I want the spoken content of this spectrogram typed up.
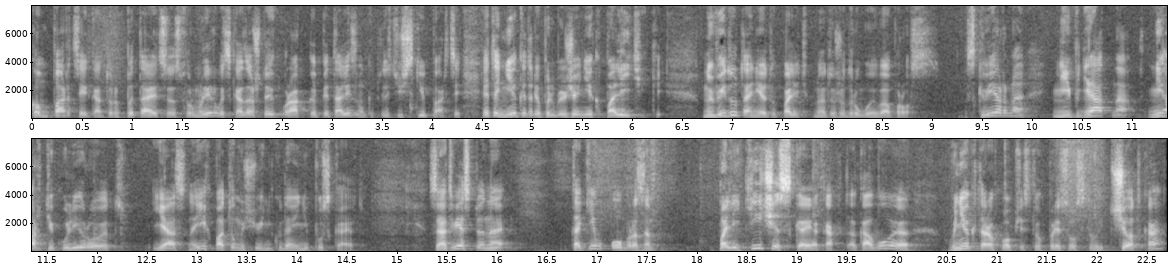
Компартии, которые пытаются сформулировать, сказать, что их враг капитализм, капиталистические партии. Это некоторое приближение к политике. Но ведут они эту политику, но это уже другой вопрос. Скверно, невнятно, не артикулируют ясно, их потом еще никуда и не пускают. Соответственно, таким образом политическое как таковое в некоторых обществах присутствует четко,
